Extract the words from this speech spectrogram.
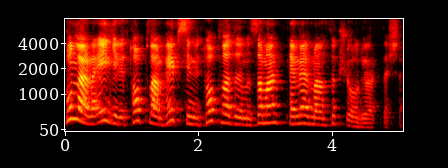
Bunlarla ilgili toplam hepsini topladığımız zaman temel mantık şu oluyor arkadaşlar.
